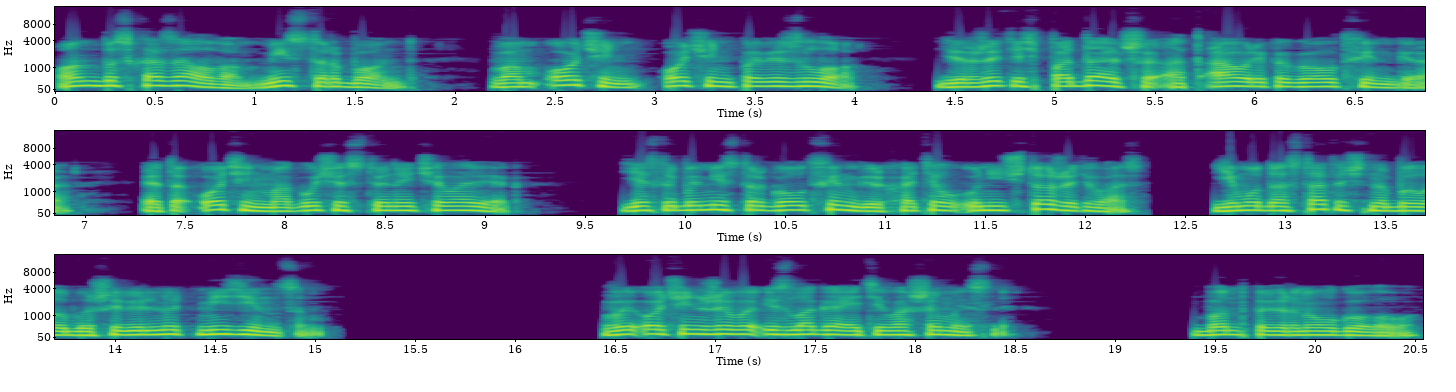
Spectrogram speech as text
он бы сказал вам, мистер Бонд, вам очень-очень повезло. Держитесь подальше от Аурика Голдфингера. Это очень могущественный человек. Если бы мистер Голдфингер хотел уничтожить вас, ему достаточно было бы шевельнуть мизинцем. Вы очень живо излагаете ваши мысли. Бонд повернул голову.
